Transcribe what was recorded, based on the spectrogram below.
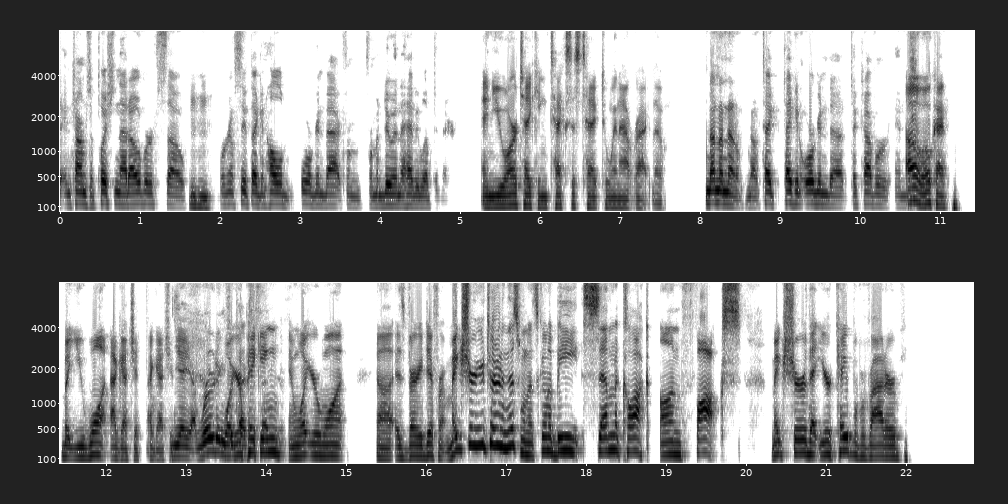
in terms of pushing that over. So mm-hmm. we're going to see if they can hold Oregon back from from doing the heavy lifting there. And you are taking Texas Tech to win outright, though. No, no, no, no. Take taking Oregon to to cover. And oh, okay. But you want? I got you. I got you. Yeah, yeah. Rooting. What you're Texas picking Tech. and what you want uh, is very different. Make sure you're tuning this one. It's going to be seven o'clock on Fox. Make sure that your cable provider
